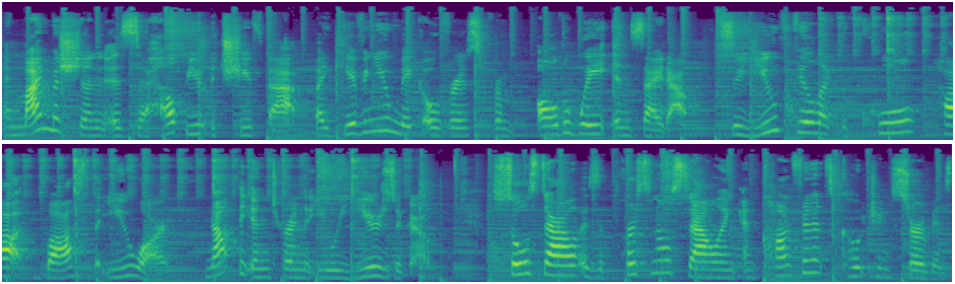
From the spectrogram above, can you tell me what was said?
And my mission is to help you achieve that by giving you makeovers from all the way inside out. So you feel like the cool, hot boss that you are, not the intern that you were years ago. Soul Style is a personal styling and confidence coaching service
